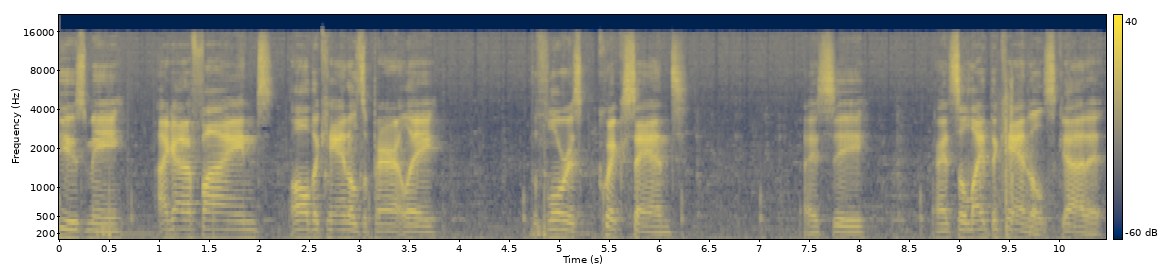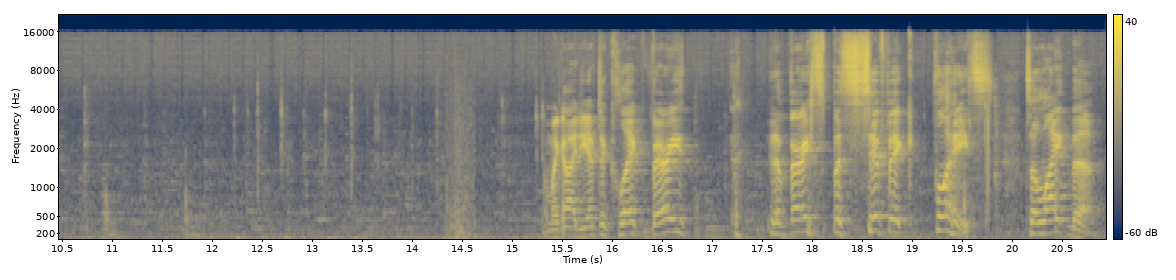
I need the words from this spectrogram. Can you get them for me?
Excuse me. I gotta find all the candles, apparently. The floor is quicksand. I see. Alright, so light the candles. Got it. Oh my god, you have to click very... in a very specific place to light them.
